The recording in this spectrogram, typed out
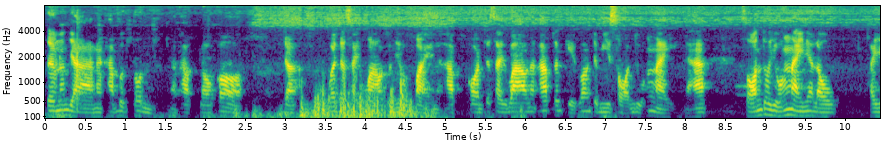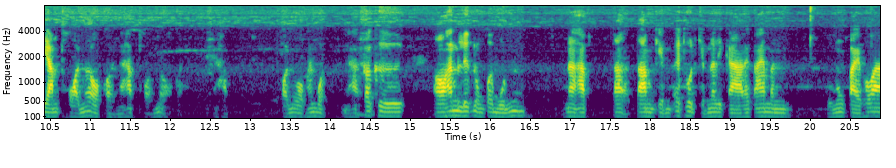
เติมน้ำยานะครับ เบื้องต้นนะครับ เราก็จะว่าจะใส่วาล์วตัวนี้ลงไปนะครับ ก่อนจะใส่วาล์วนะครับ สังเกตว่ามันจะมีสอนอยู่ข้างในนะฮะสอนตัวอยู่ข้างในเนี่ยเราพยายามถอนมันออกก่อนนะครับ ถอนมันออกก่อนนะครับ ถอนออกให้หมดนะฮะก็คือเอาให้มันลึกลงไปหมุนนะครับ ตาตามเข็มไอ้ทวนเข็มนาฬิกาแล้วก็ให้มันหมุนลงไปเพราะว่า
